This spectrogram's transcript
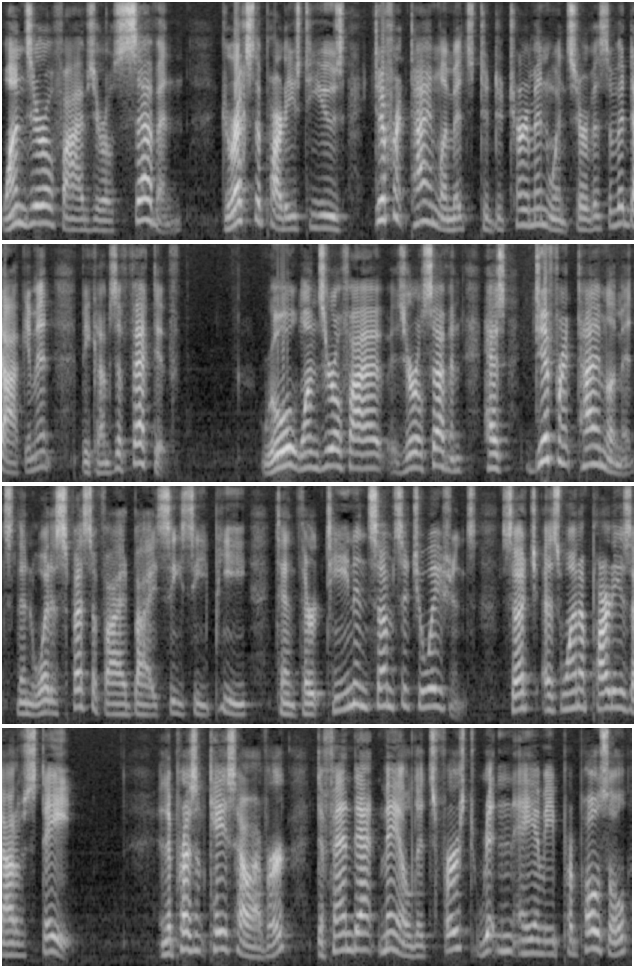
10507 directs the parties to use different time limits to determine when service of a document becomes effective. Rule 10507 has different time limits than what is specified by CCP 1013 in some situations, such as when a party is out of state. In the present case, however, defendant mailed its first written AME proposal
